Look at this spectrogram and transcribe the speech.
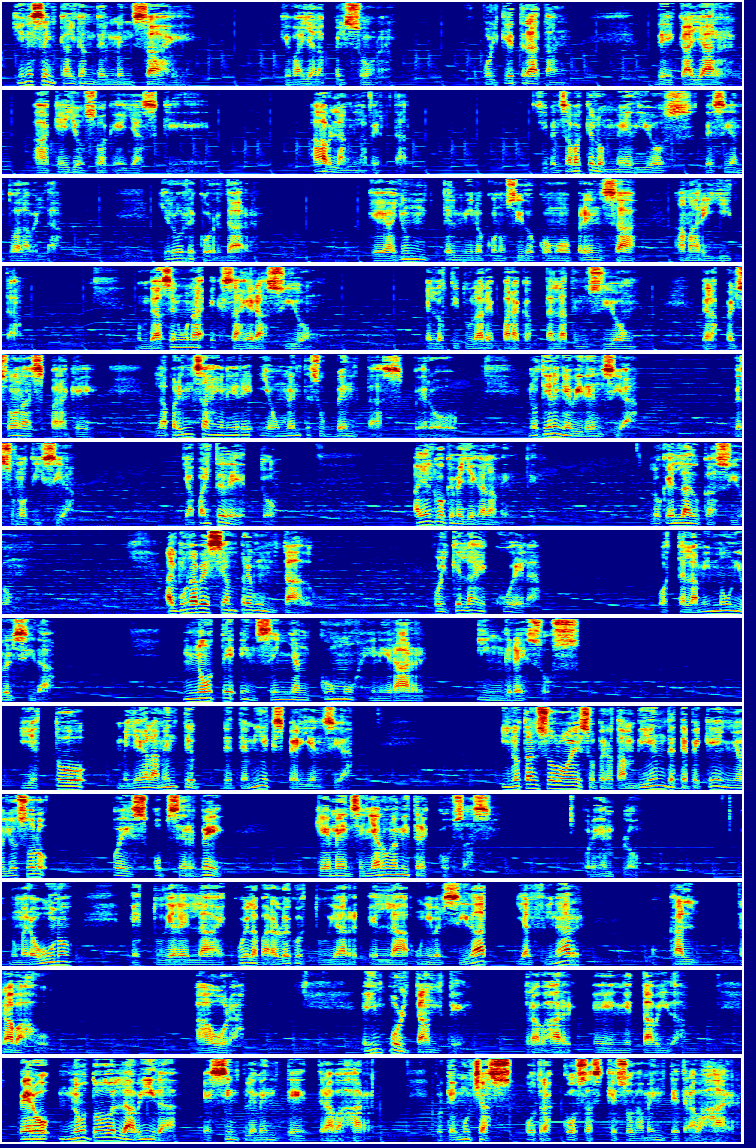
¿quiénes se encargan del mensaje que vaya a las personas? ¿O por qué tratan de callar a aquellos o aquellas que hablan la verdad. Si pensabas que los medios decían toda la verdad, quiero recordar que hay un término conocido como prensa amarillista, donde hacen una exageración en los titulares para captar la atención de las personas para que la prensa genere y aumente sus ventas, pero no tienen evidencia de su noticia. Y aparte de esto, hay algo que me llega a la mente, lo que es la educación. ¿Alguna vez se han preguntado por qué en las escuelas o hasta en la misma universidad no te enseñan cómo generar ingresos? Y esto me llega a la mente desde mi experiencia. Y no tan solo eso, pero también desde pequeño yo solo pues observé que me enseñaron a mí tres cosas. Por ejemplo, número uno, estudiar en la escuela para luego estudiar en la universidad y al final buscar trabajo. Ahora, es importante trabajar en esta vida, pero no todo en la vida es simplemente trabajar, porque hay muchas otras cosas que solamente trabajar.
